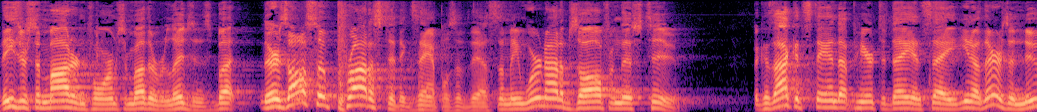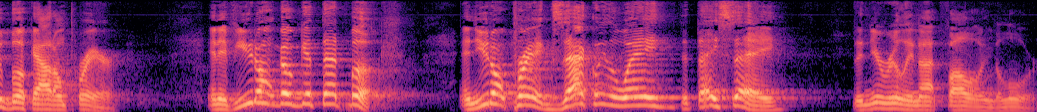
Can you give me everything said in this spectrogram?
These are some modern forms from other religions, but there's also Protestant examples of this. I mean, we're not absolved from this, too. Because I could stand up here today and say, you know, there's a new book out on prayer. And if you don't go get that book and you don't pray exactly the way that they say, then you're really not following the Lord.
